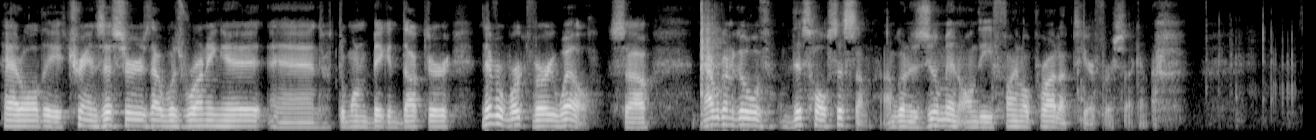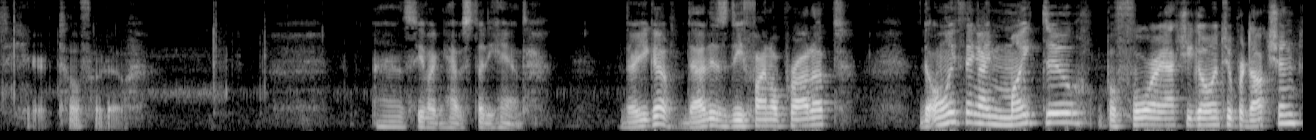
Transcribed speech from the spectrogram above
had all the transistors that was running it and the one big inductor. Never worked very well. So now we're going to go with this whole system. I'm going to zoom in on the final product here for a second. Let's see here, telephoto. And see if I can have a steady hand. There you go. That is the final product. The only thing I might do before I actually go into production,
